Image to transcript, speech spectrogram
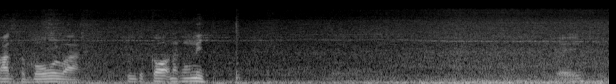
បើកដបូលបាទទូតកកនៅក្នុងនេះអូខេ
